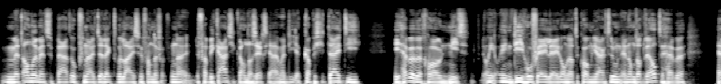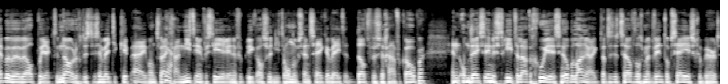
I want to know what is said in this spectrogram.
met andere mensen praat, ook vanuit de electrolyzer van de, van de fabricatiekant, dan zegt ja, maar die capaciteit die, die hebben we gewoon niet. In die hoeveelheden om dat de komende jaren te doen. En om dat wel te hebben, hebben we wel projecten nodig. Dus het is een beetje kip-ei. Want wij gaan niet investeren in een fabriek als we niet 100% zeker weten dat we ze gaan verkopen. En om deze industrie te laten groeien is heel belangrijk. Dat is hetzelfde als met wind op zee is gebeurd.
